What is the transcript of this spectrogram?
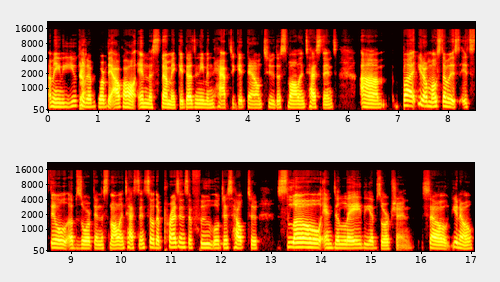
I mean you can absorb the alcohol in the stomach it doesn't even have to get down to the small intestines um, but you know most of it is it's still absorbed in the small intestines so the presence of food will just help to slow and delay the absorption. So you know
